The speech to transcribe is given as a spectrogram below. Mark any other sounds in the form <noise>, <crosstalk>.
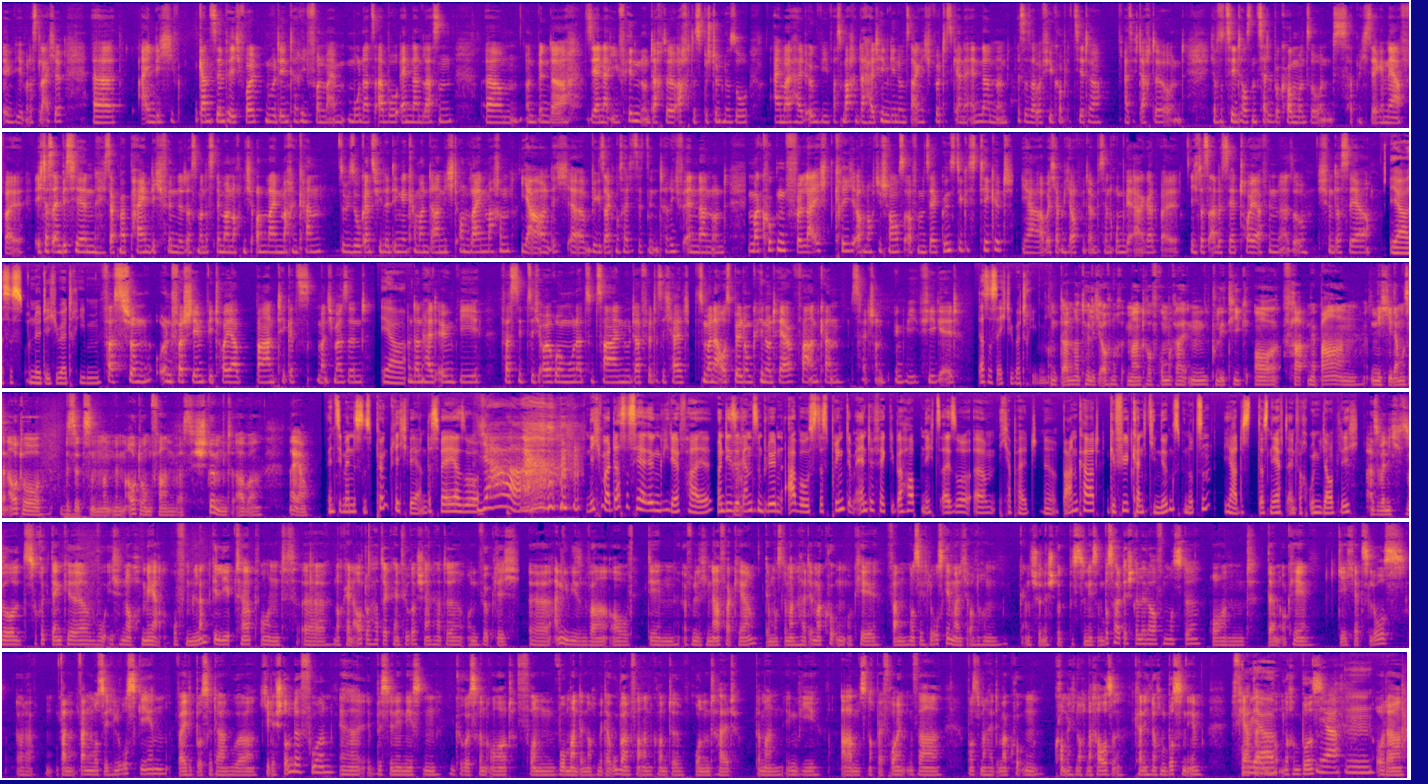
irgendwie immer das Gleiche. Äh, eigentlich ganz simpel, ich wollte nur den Tarif von meinem Monatsabo ändern lassen ähm, und bin da sehr naiv hin und dachte, ach, das ist bestimmt nur so einmal halt irgendwie was machen, da halt hingehen und sagen, ich würde das gerne ändern. Und es ist aber viel komplizierter als ich dachte. Und ich habe so 10.000 Zettel bekommen und so. Und es hat mich sehr genervt, weil ich das ein bisschen, ich sag mal, peinlich finde, dass man das immer noch nicht online machen kann. Sowieso ganz viele Dinge kann man da nicht online machen. Ja, und ich, äh, wie gesagt, muss halt jetzt den Tarif ändern und mal gucken, vielleicht kriege ich auch noch die Chance auf ein sehr günstiges Ticket. Ja, aber ich habe mich auch wieder ein bisschen rumgeärgert, weil ich das alles sehr teuer finde. Also ich finde das sehr ja, es ist unnötig übertrieben. Fast schon unverschämt, wie teuer Bahntickets manchmal sind. Ja. Und dann halt irgendwie fast 70 Euro im Monat zu zahlen, nur dafür, dass ich halt zu meiner Ausbildung hin und her fahren kann, ist halt schon irgendwie viel Geld. Das ist echt übertrieben. Und dann natürlich auch noch immer drauf rumreiten, die Politik, oh, fahrt mehr Bahn. Nicht jeder muss ein Auto besitzen und mit dem Auto umfahren, was stimmt, aber naja. Wenn sie mindestens pünktlich wären, das wäre ja so. Ja! <laughs> Nicht mal das ist ja irgendwie der Fall. Und diese ganzen blöden Abos, das bringt im Endeffekt überhaupt nichts. Also ähm, ich habe halt eine Bahncard. Gefühlt kann ich die nirgends benutzen. Ja, das, das nervt einfach unglaublich. Also wenn ich so zurückdenke, wo ich noch mehr auf dem Land gelebt habe und äh, noch kein Auto hatte, keinen Führerschein hatte und wirklich äh, angewiesen war auf den öffentlichen Nahverkehr, da musste man halt immer gucken, okay, wann muss ich losgehen, weil ich auch noch ein ganz schönes Stück bis zur nächsten Bushaltestelle laufen musste. Und dann, okay, gehe ich jetzt los oder wann, wann muss ich losgehen, weil die Busse da nur jede Stunde fuhren, äh, bis in den nächsten größeren Ort, von wo man dann noch mit der U-Bahn fahren konnte. Und halt, wenn man irgendwie abends noch bei Freunden war, muss man halt immer gucken, komme ich noch nach Hause? Kann ich noch einen Bus nehmen? Fährt oh, ja. da überhaupt noch ein Bus? Ja. Mhm. Oder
